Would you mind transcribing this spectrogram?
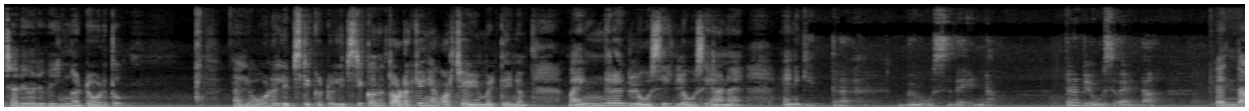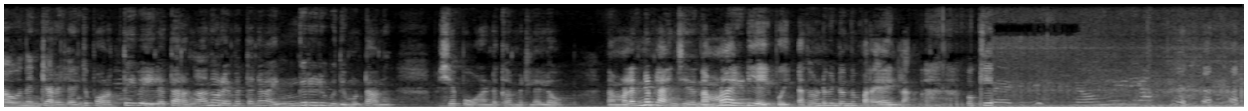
ചെറിയൊരു വിങ് ഇട്ട് കൊടുത്തു. നല്ലോണം ലിപ്സ്റ്റിക് ഇട്ടു. ലിപ്സ്റ്റിക് ഒന്ന് തുടയ്ക്കും ഞാൻ കുറച്ച് കഴിയുമ്പോഴത്തേനും. ഭയങ്കര ഗ്ലോസി ഗ്ലോസി ആണ്. എനിക്ക് ഇത്ര ഗ്ലോസ് വേണ്ട. ഇത്ര ഗ്ലോസ് വേണ്ട. എന്താവും എനിക്കറിയില്ല. എനിക്ക് പുറത്ത് ഈ വെയിലത്ത് ഇറങ്ങാന്ന് പറയുമ്പോൾ തന്നെ ഭയങ്കര ഒരു ബുദ്ധിമുട്ടാണ്. പക്ഷേ പോകാണ്ടിരിക്കാൻ പറ്റില്ലല്ലോ. നമ്മൾ തന്നെ പ്ലാൻ ചെയ്ത് നമ്മൾ ഐഡിയ ആയി പോയി. അതുകൊണ്ട് പിന്നെ ഒന്നും പറയാനില്ല. ഓക്കെ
